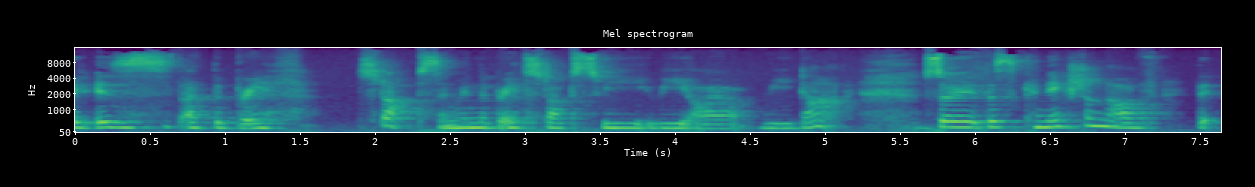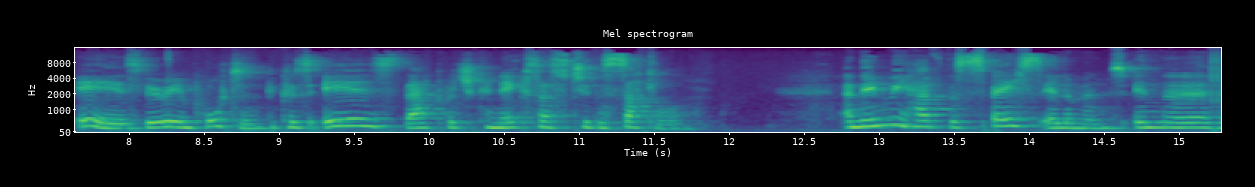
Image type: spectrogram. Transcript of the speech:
it is that the breath stops and when the breath stops we we are we die so this connection of the air is very important because air is that which connects us to the subtle and then we have the space element in the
